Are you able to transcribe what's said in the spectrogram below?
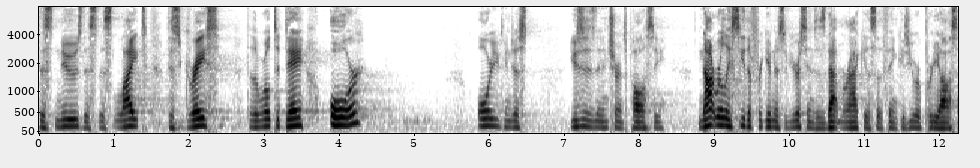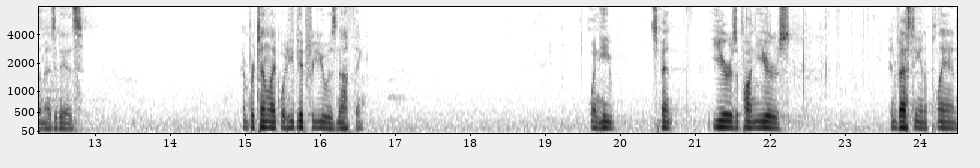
this news, this, this light, this grace to the world today, or, or you can just use it as an insurance policy, not really see the forgiveness of your sins as that miraculous of a thing because you are pretty awesome as it is, and pretend like what he did for you is nothing. When he spent years upon years investing in a plan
